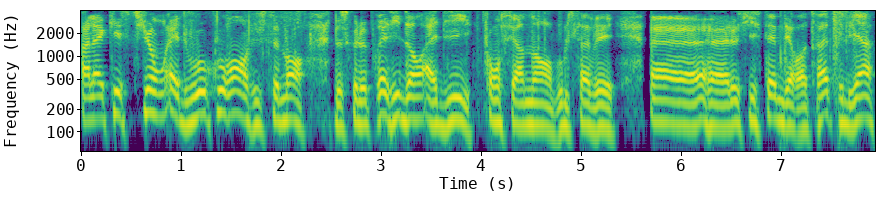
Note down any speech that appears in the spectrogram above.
à la question, êtes-vous au courant justement de ce que le président a dit concernant, vous le savez, euh, euh, le système des retraites Eh bien,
